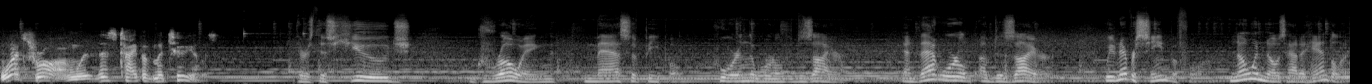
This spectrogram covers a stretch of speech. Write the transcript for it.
What's wrong with this type of materialism? There's this huge, growing mass of people who are in the world of desire. And that world of desire, we've never seen before. No one knows how to handle it.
